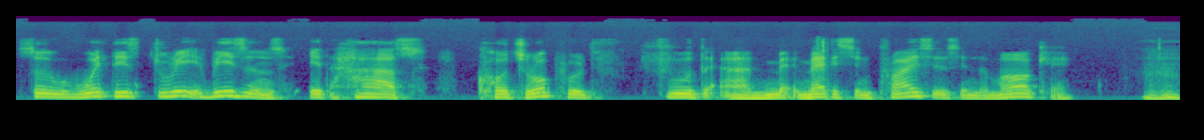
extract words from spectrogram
So with these three reasons, it has quadrupled food and medicine prices in the market. Mm-hmm.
